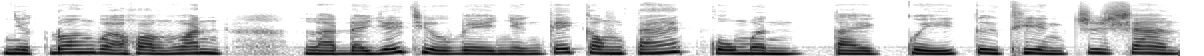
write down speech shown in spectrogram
Nhật Đoan và Hoàng Oanh là đã giới thiệu về những cái công tác của mình tại Quỹ Từ thiện Trư San.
